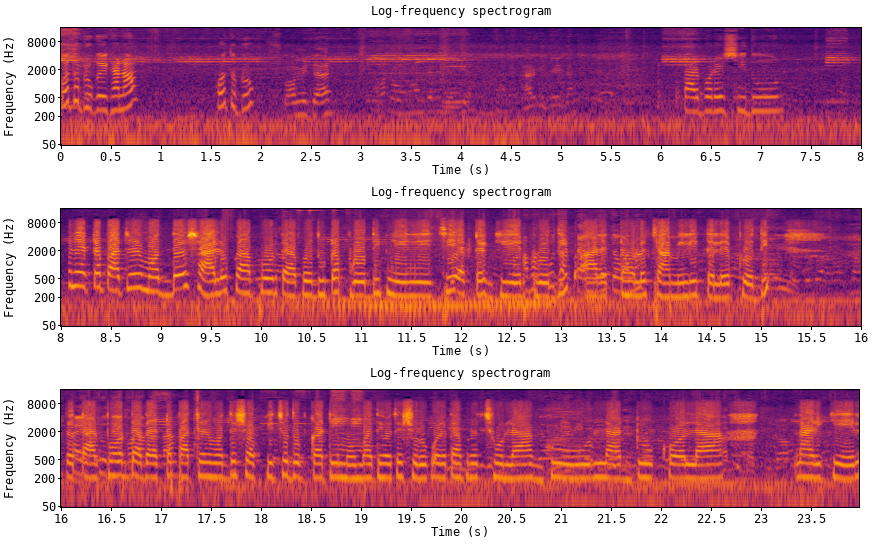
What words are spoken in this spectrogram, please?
কতটুকু এখানে? কতটুকু? তারপরে সিঁদুর। এখানে একটা পাত্রের মধ্যে শালু কাপড় তারপর দুটো প্রদীপ নিয়ে নিয়েছি একটা ঘিয়ের আবার প্রদীপ আর একটা হলো চামিলি তেলের প্রদীপ। তো তারপর দাদা একটা পাত্রের মধ্যে সব সবকিছু ধূপকাঠি মোমবাতি হতে শুরু করে তারপরে ছোলা গুড় লাড্ডু কলা নারকেল।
